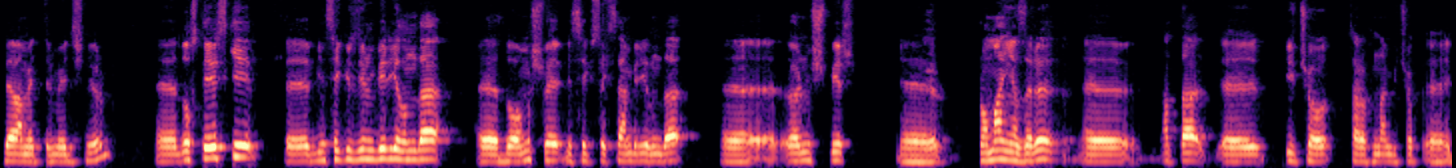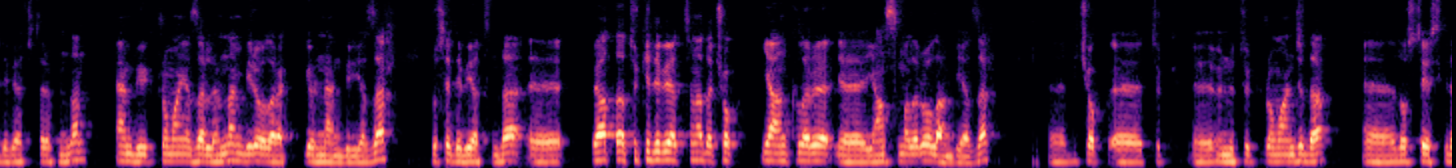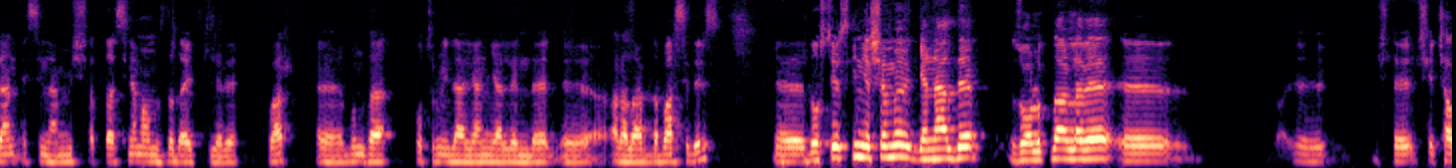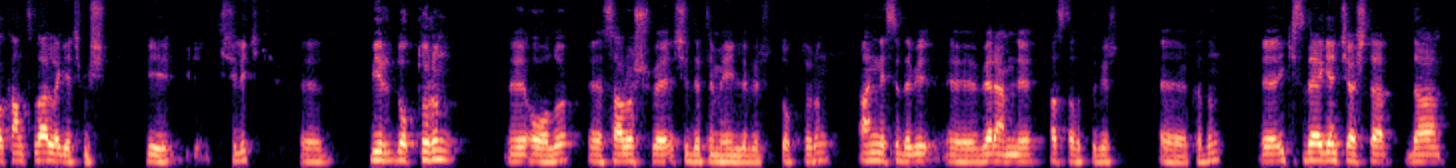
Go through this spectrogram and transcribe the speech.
devam ettirmeyi düşünüyorum. E, Dostoyevski e, 1821 yılında doğmuş ve 1881 yılında e, ölmüş bir e, roman yazarı. E, hatta e, birçoğu tarafından, birçok e, edebiyatçı tarafından en büyük roman yazarlarından biri olarak görünen bir yazar. Rus edebiyatında e, ve hatta Türk edebiyatına da çok yankıları, e, yansımaları olan bir yazar. E, birçok e, Türk e, ünlü Türk romancı da e, Dostoyevski'den esinlenmiş. Hatta sinemamızda da etkileri var. E, bunu da oturum ilerleyen yerlerinde e, aralarda bahsederiz. E, Dostoyevski'nin yaşamı genelde zorluklarla ve e, e, işte şey çalkantılarla geçmiş bir kişilik. E, bir doktorun e, oğlu, e, sarhoş ve şiddete meyilli bir doktorun. Annesi de bir e, veremli, hastalıklı bir e, kadın. E, ikisi de genç yaşta daha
